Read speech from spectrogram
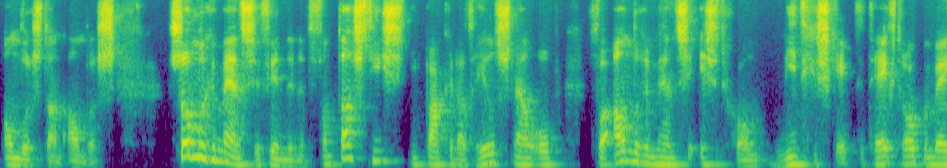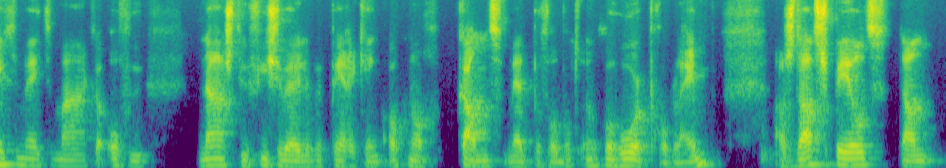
anders dan anders. Sommige mensen vinden het fantastisch, die pakken dat heel snel op. Voor andere mensen is het gewoon niet geschikt. Het heeft er ook een beetje mee te maken of u naast uw visuele beperking ook nog kant met bijvoorbeeld een gehoorprobleem. Als dat speelt, dan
